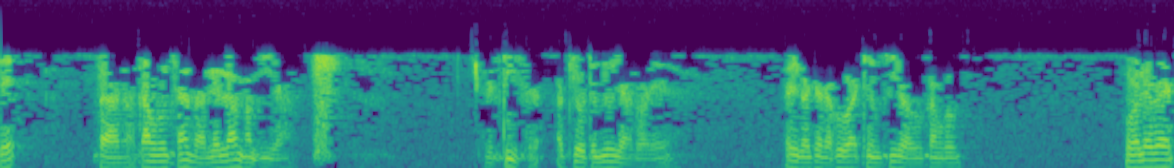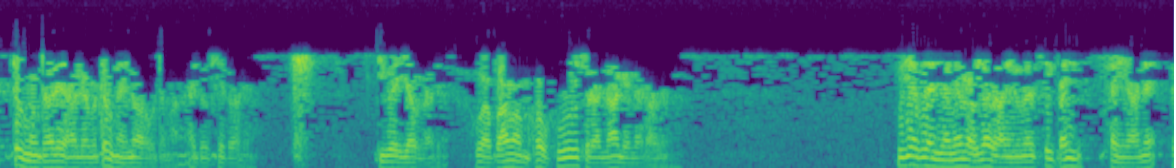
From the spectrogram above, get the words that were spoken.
တဲ့သာတော့ကာမဂုဏ်ချမ်းသာလက်လောင်းမှမီးရ တိဆိုအပြိုတမျိုးရသွားတယ်အဲဒီကကျတော့ဟိုကအထင်ကြီးတော့ဘူးကာမဂုဏ်ဟိုလည်းပဲတုံ့လုံထားတဲ့ဟာလည်းမတုံ့နိုင်တော့ဘူးတမအဲ့လိုဖြစ်သွားတယ်ဒီပဲရောက်လာတယ်ဟိုကဘာမှမဟုတ်ဘူးဆိုတာနားလည်လာတော့ဒီကြပြညာလည်းတော့ရောက်လာရင်လည်းစိတ်တိုင်းဆိုင်ရာနဲ့အ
